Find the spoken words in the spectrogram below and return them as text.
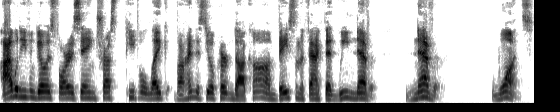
I would even go as far as saying trust people like BehindTheSteelCurtain.com based on the fact that we never, never once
